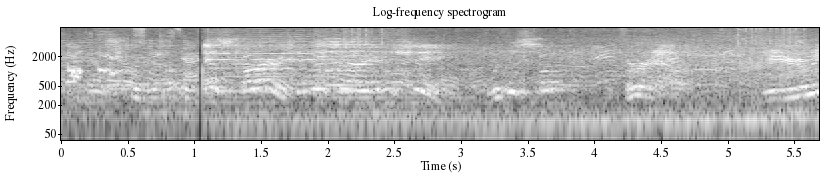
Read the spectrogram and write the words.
This car is in the car in the shade with a smoke burnout. Here we go.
